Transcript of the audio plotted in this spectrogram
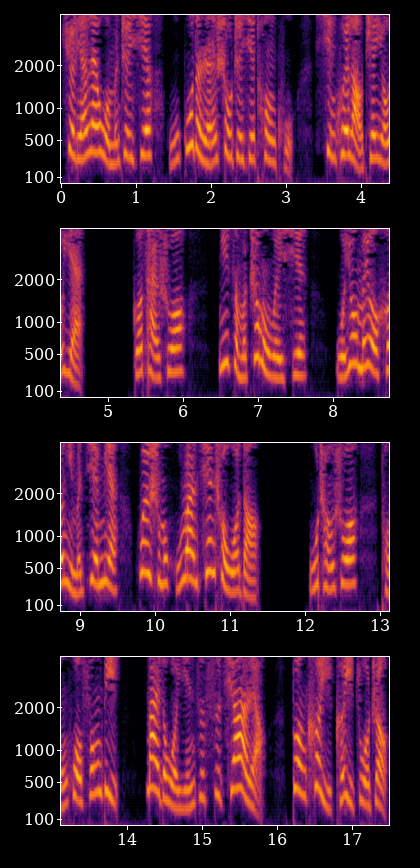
却连累我们这些无辜的人受这些痛苦。幸亏老天有眼。”葛彩说：“你怎么这么违心？我又没有和你们见面，为什么胡乱牵扯我等？”吴成说：“同货封闭，卖的我银子四七二两，段客已可以作证。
